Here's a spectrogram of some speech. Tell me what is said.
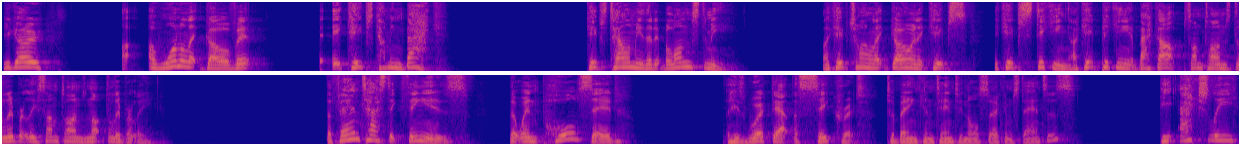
You go, I, I want to let go of it. It keeps coming back. Keeps telling me that it belongs to me. I keep trying to let go and it keeps, it keeps sticking. I keep picking it back up, sometimes deliberately, sometimes not deliberately. The fantastic thing is that when Paul said he's worked out the secret to being content in all circumstances, he actually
